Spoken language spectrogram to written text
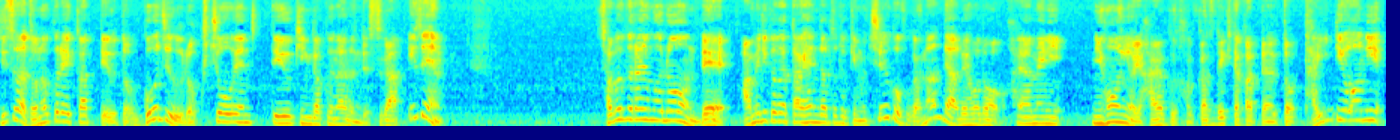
実はどのくらいかっていうと56兆円っていう金額になるんですが以前サブプライムローンでアメリカが大変だった時も中国がなんであれほど早めに日本より早く復活できたかっていうと大量に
